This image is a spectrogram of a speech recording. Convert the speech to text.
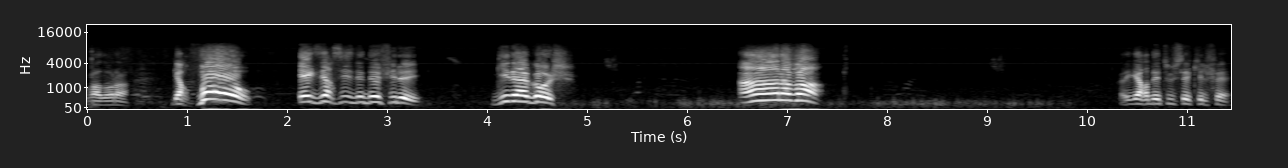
qaado oraa garfo exercice de défilé guide à gauche. En avant. Regardez tout ce qu'il fait.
